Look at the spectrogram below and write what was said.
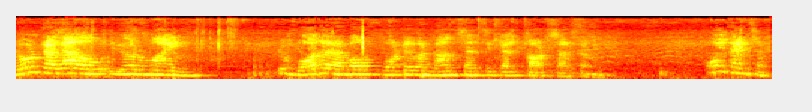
don't allow your mind to bother about whatever nonsensical thoughts are coming. All kinds of,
